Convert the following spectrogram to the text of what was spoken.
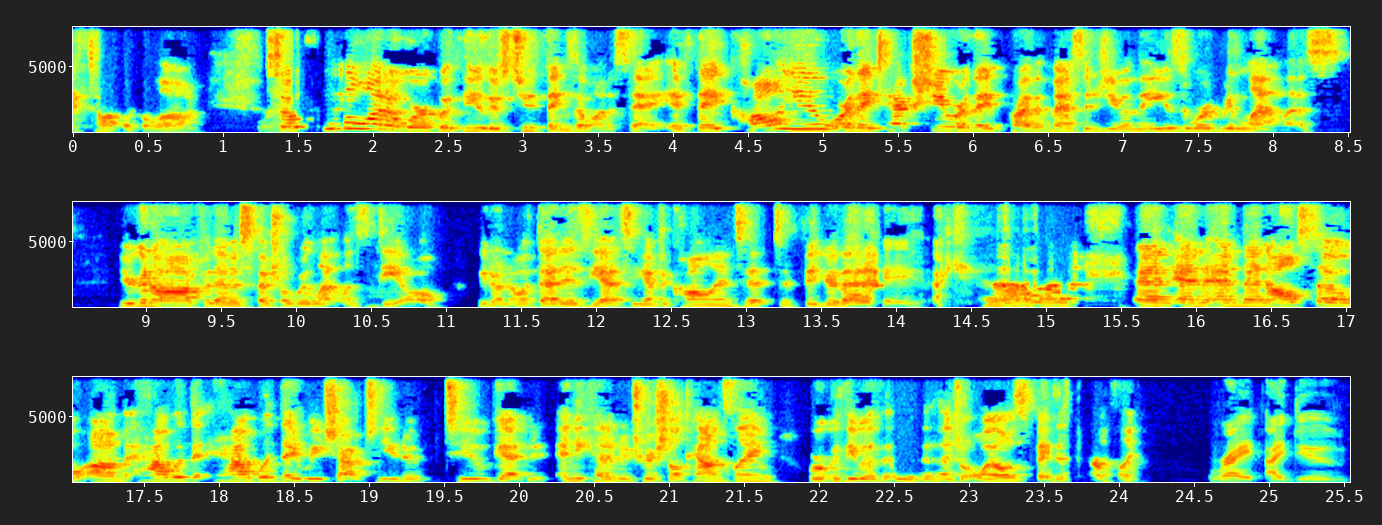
this topic alone. Right. So, if people want to work with you, there's two things I want to say. If they call you or they text you or they private message you and they use the word relentless, you're going to offer them a special relentless deal. We don't know what that is yet, so you have to call in to, to figure that okay. out. and and and then also, um, how would they, how would they reach out to you to to get any kind of nutritional counseling, work with you with, with essential oils, fitness counseling? Right. I do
